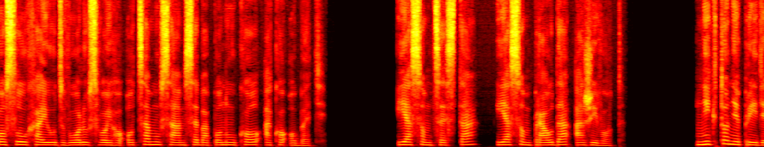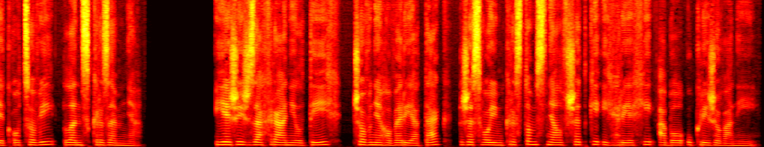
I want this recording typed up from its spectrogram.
Poslúchajúc vôľu svojho otca mu sám seba ponúkol ako obeď. Ja som cesta, ja som pravda a život. Nikto nepríde k otcovi len skrze mňa. Ježiš zachránil tých, čo v neho veria tak, že svojim krstom sňal všetky ich hriechy a bol ukrižovaný.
